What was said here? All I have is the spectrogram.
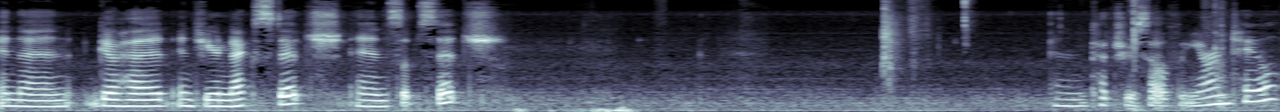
and then go ahead into your next stitch and slip stitch and cut yourself a yarn tail.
